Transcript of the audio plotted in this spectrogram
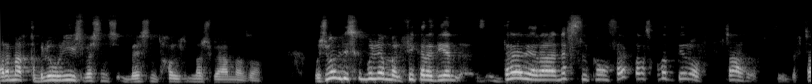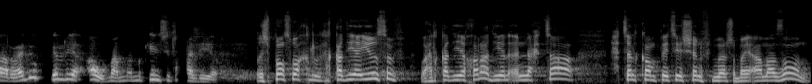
راه ما قبلونيش باش باش ندخل مشروع امازون واش ما بديتش كنقول لهم الفكرة ديال الدراري راه نفس ال concept راه تقدر ديروه في الدفتر هذه قالوا لي أو ما, ما كاينش القضية je pense واحد القضية يوسف واحد القضية أخرى ديال أن حتى حتى ال competition في Merch by Amazon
